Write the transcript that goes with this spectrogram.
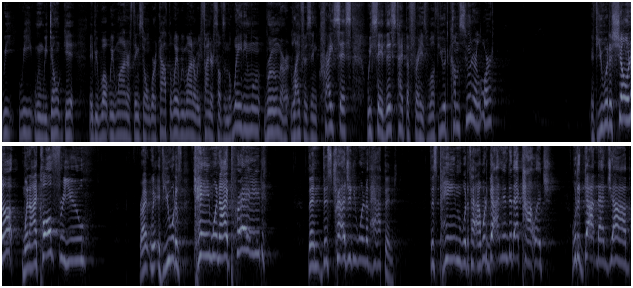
we, we, when we don't get maybe what we want or things don't work out the way we want or we find ourselves in the waiting room or life is in crisis, we say this type of phrase Well, if you had come sooner, Lord, if you would have shown up when I called for you, right? If you would have came when I prayed, then this tragedy wouldn't have happened. This pain would have I would have gotten into that college, would have gotten that job,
